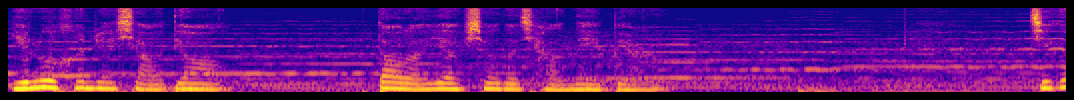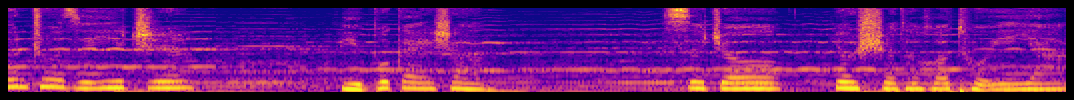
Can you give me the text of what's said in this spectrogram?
一路哼着小调，到了要修的桥那边。几根柱子一支，雨布盖上，四周用石头和土一压，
